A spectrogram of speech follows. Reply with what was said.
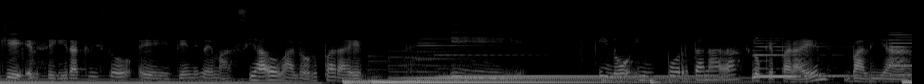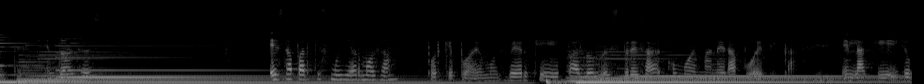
que el seguir a Cristo eh, tiene demasiado valor para él. Y no importa nada lo que para él valía antes. Entonces, esta parte es muy hermosa porque podemos ver que Pablo lo expresa como de manera poética, en la que yo,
